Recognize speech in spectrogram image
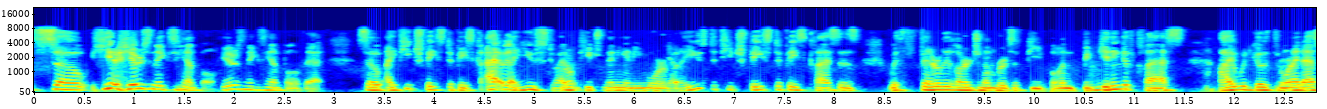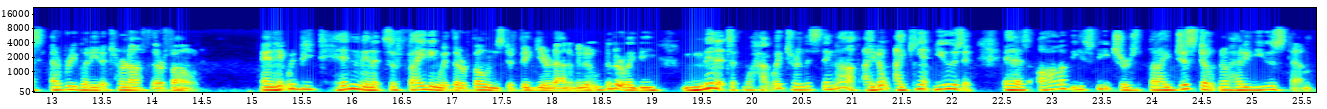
So here, here's an example. Here's an example of that. So I teach face-to-face. I, I used to. I don't teach many anymore, but I used to teach face-to-face classes with fairly large numbers of people. And mm-hmm. beginning of class, I would go through and I'd ask everybody to turn off their phone, and it would be ten minutes of fighting with their phones to figure it out. I mean, it would literally be minutes. Of, well, how do I turn this thing off? I don't. I can't use it. It has all of these features, but I just don't know how to use them.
